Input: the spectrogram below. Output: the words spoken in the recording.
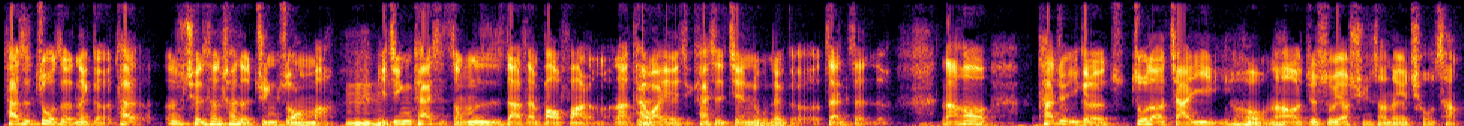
他是坐着那个他全身穿着军装嘛，嗯，已经开始中日大战爆发了嘛，那台湾也开始进入那个战争了，然后他就一个人坐到嘉义以后，然后就说要寻找那个球场，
